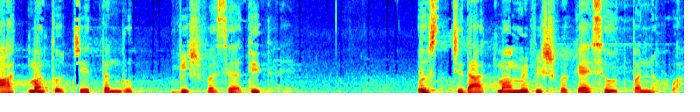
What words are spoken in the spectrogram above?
आत्मा तो चेतन रूप विश्व से अतीत है। उस चिदात्मा में विश्व कैसे उत्पन्न हुआ?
